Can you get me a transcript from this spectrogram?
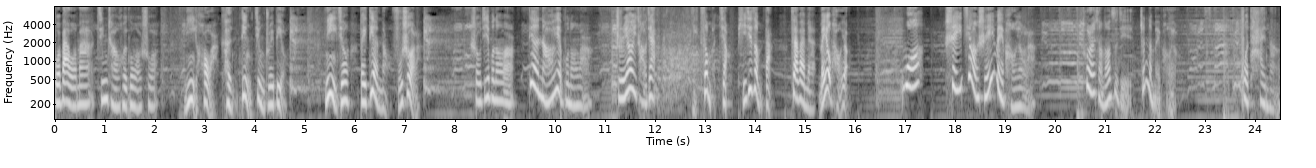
我爸我妈经常会跟我说：“你以后啊，肯定颈椎病，你已经被电脑辐射了，手机不能玩，电脑也不能玩，只要一吵架，你这么犟，脾气这么大，在外面没有朋友。”我谁犟谁没朋友了？突然想到自己真的没朋友，我太难了。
